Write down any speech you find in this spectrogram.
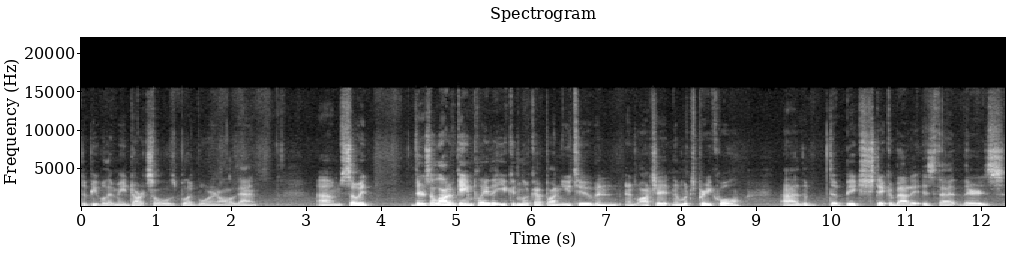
the people that made Dark Souls, Bloodborne, all of that. Um, so it there's a lot of gameplay that you can look up on YouTube and, and watch it, and it looks pretty cool. Uh, the the big shtick about it is that there's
